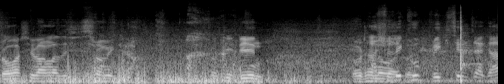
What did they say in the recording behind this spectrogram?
প্রবাসী বাংলাদেশি শ্রমিকরা প্রতিদিন ওঠানো আসলে খুব রিক্সের জায়গা।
